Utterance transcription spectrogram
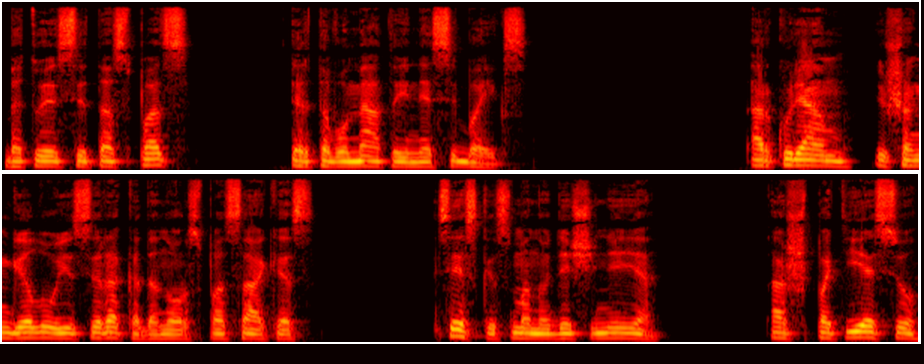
bet tu esi tas pats ir tavo metai nesibaigs. Ar kuriam iš angelų jis yra kada nors pasakęs, sėskis mano dešinėje, aš patiesiu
